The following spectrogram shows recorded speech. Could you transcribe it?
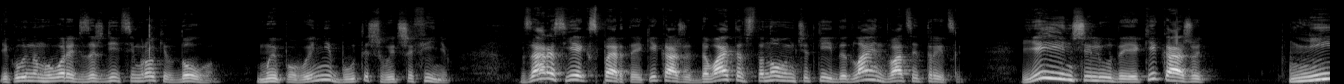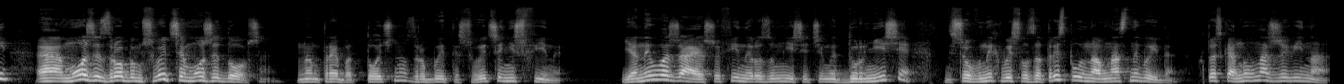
І коли нам говорять, заждіть сім років, довго. Ми повинні бути швидше фінів. Зараз є експерти, які кажуть, давайте встановимо чіткий дедлайн 2030. Є інші люди, які кажуть, ні, е, може зробимо швидше, може довше. Нам треба точно зробити швидше, ніж фіни. Я не вважаю, що фіни розумніші чи ми дурніші, що в них вийшло за 3,5, а в нас не вийде. Хтось каже, ну в нас же війна.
